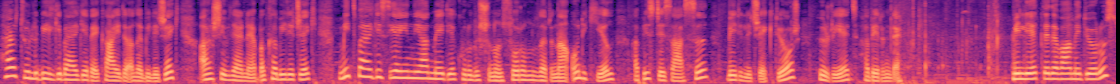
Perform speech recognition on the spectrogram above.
her türlü bilgi belge ve kaydı alabilecek, arşivlerine bakabilecek. MIT belgesi yayınlayan medya kuruluşunun sorumlularına 12 yıl hapis cezası verilecek diyor Hürriyet haberinde. Milliyetle devam ediyoruz.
